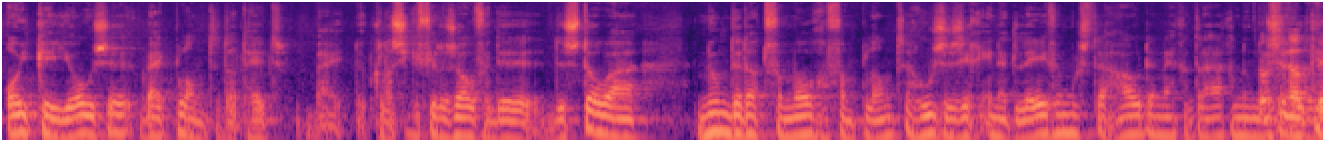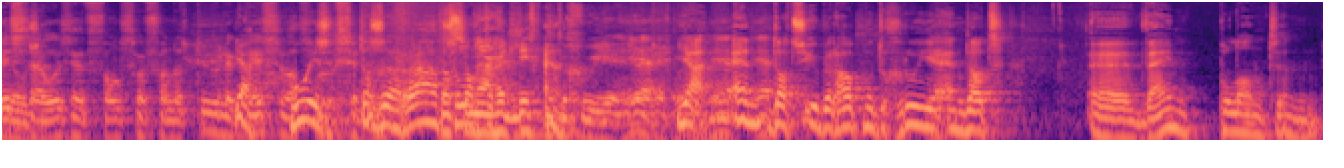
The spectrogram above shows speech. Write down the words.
oikeiose bij planten. Dat heet bij de klassieke filosofen, de, de Stoa, noemde dat vermogen van planten, hoe ze zich in het leven moesten houden en gedragen. Noemden Hoe ze dat wisten, hoe ze het van een soort van natuurlijk Ja, wisten. hoe is het? Dat is een Dat ze naar het licht moeten groeien. Ja. en ja. dat ze überhaupt moeten groeien en dat wijnplanten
